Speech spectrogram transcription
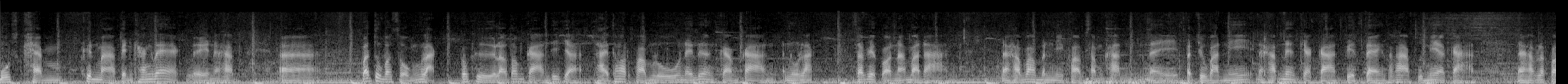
Boost Camp ขึ้นมาเป็นครั้งแรกเลยนะครับวัตถุประสงค์หลักก็คือเราต้องการที่จะถ่ายทอดความรู้ในเรื่องการการอนุรักษ์ทรัพยากรน้ำบาดาลนะครับ ว่ามันมีความสำคัญในปัจจุบันนี้นะครับ เนื่องจากการเปลี่ยนแปลงสภาพภูมิอากาศนะครับ แล้วก็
